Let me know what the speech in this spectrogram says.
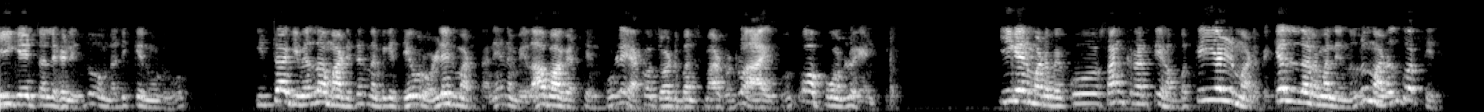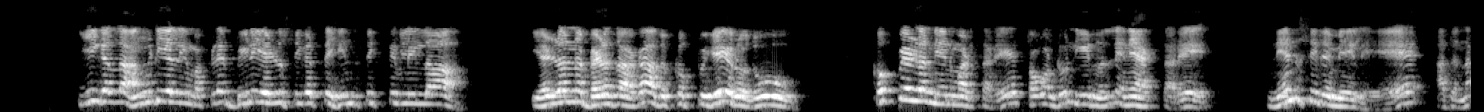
ಹೀಗೆ ಅಂತೆಲ್ಲ ಹೇಳಿದ್ದು. ಅವನು ಅದಕ್ಕೆ ನೋಡು, ಇದ್ದಾಗ ಇವೆಲ್ಲ ಮಾಡಿದ್ರೆ ನಮಗೆ ದೇವರು ಒಳ್ಳೇದು ಮಾಡ್ತಾನೆ, ನಮಗೆ ಲಾಭ ಆಗತ್ತೆ ಅಂದ ಕೂಡಲೇ ಯಾಕೋ ದೊಡ್ಡ ಬನ್ಸ್ ಮಾಡಿಬಿಟ್ಲು, ಆಯಿತು ಅಂತ ಒಪ್ಕೊಂಡ್ಲು ಹೆಂಡತಿ. ಈಗೇನು ಮಾಡಬೇಕು? ಸಂಕ್ರಾಂತಿ ಹಬ್ಬಕ್ಕೆ ಎಳ್ಳು ಮಾಡಬೇಕು. ಎಲ್ಲರ ಮನೆಯಲ್ಲೂ ಮಾಡೋದು ಗೊತ್ತಿದೆ ಈಗೆಲ್ಲ ಅಂಗಡಿಯಲ್ಲಿ ಮಕ್ಕಳೇ ಬಿಳಿ ಎಳ್ಳು ಸಿಗತ್ತೆ, ಹಿಂದೆ ಸಿಗ್ತಿರ್ಲಿಲ್ಲ. ಎಳ್ಳನ್ನು ಬೆಳೆದಾಗ ಅದು ಕಪ್ಪಿಗೆ ಇರೋದು. ಕಪ್ಪು ಎಳ್ಳನ್ನು ಏನು ಮಾಡ್ತಾರೆ? ತಗೊಂಡು ನೀರಿನಲ್ಲಿ ನೆನೆ ಹಾಕ್ತಾರೆ. ನೆನೆಸಿದ ಮೇಲೆ ಅದನ್ನು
